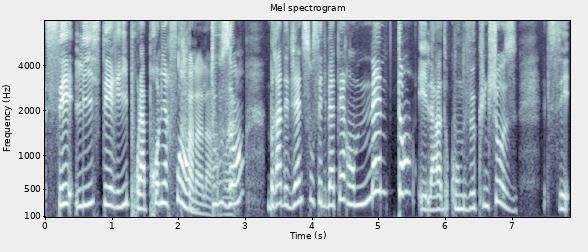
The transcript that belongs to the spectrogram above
c'est l'hystérie. Pour la première fois en Oh là là, 12 ouais. ans, Brad et Jen sont célibataires en même temps. Et là, donc on ne veut qu'une chose, c'est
